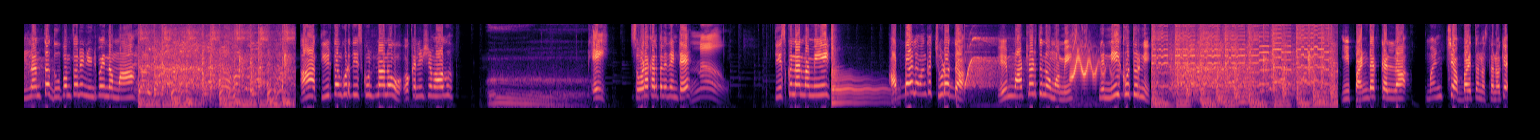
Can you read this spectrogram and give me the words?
ఇల్లంతా ధూపంతోనే నిండిపోయిందమ్మా. ఆ తీర్థం కూడా తీసుకుంటున్నాను. ఒక నిమిషం ఆగు. ఏయ్ సోడా కలపలేదంటే తీసుకున్నాను మమ్మీ. అబ్బాయిల వంక చూడొద్దా? ఏం మాట్లాడుతున్నావు మమ్మీ? నేను నీ కూతుర్ని. ఈ పండక్కల్లా మంచి అబ్బాయితో వస్తాను ఓకే?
